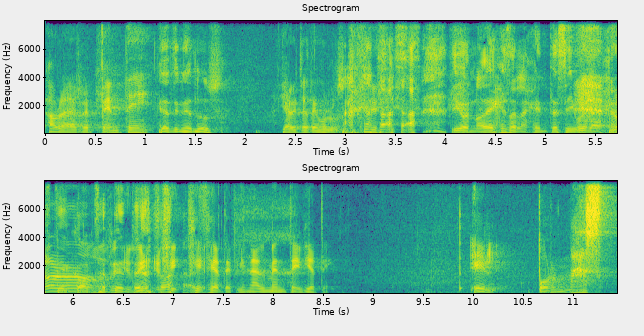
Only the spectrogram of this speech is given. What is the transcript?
Ahora, de repente, ¿Ya tienes luz? Ya ahorita tengo luz. Digo, no dejes a la gente así, güey. La No, no, no, con 72 fí- fí- horas. fí- Fíjate, finalmente, fíjate. El, por más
